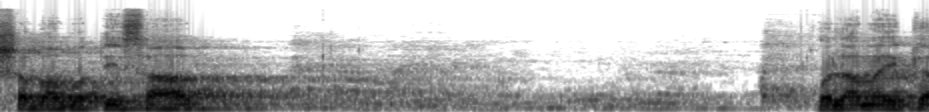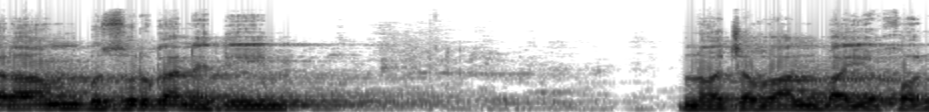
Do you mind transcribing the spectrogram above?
सभापति साहब ওলামাই কারাম, বুজুর্গানে দিন, নজওয়ান বাইকল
